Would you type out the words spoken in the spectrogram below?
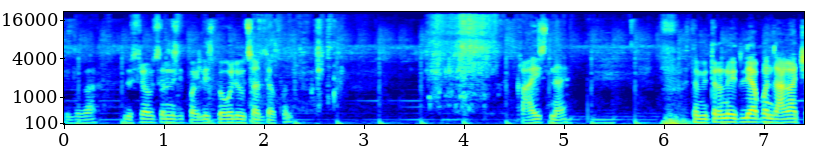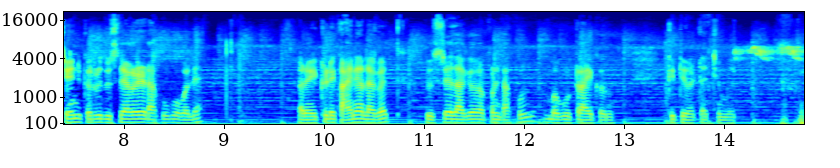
ही बघा दुसऱ्या उचलण्याची पहिलीच पगोली उचलते आपण. काहीच नाही. तर मित्रांनो इथली आपण जागा चेंज करू दुसऱ्याकडे टाकू पगोल्या. कारण इकडे काय नाही लागत. दुसऱ्या जागेवर आपण टाकून बघू ट्राय करू. किती वाटाची मध्ये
